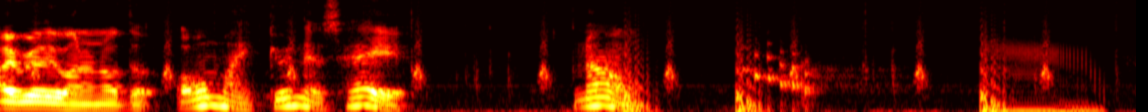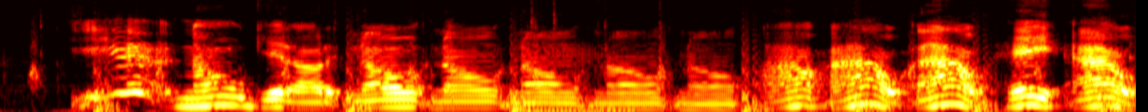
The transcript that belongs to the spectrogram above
I really want to know the... Oh my goodness, hey. No. Yeah, no, get out of No, no, no, no, no. Ow, ow, ow. Hey, ow.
